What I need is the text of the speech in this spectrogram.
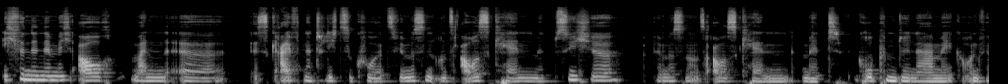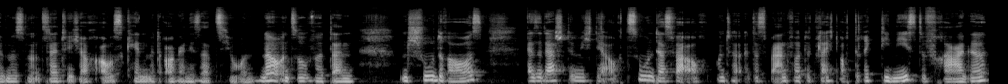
ich finde nämlich auch, man äh, es greift natürlich zu kurz. Wir müssen uns auskennen mit Psyche, wir müssen uns auskennen mit Gruppendynamik und wir müssen uns natürlich auch auskennen mit Organisation. Ne? Und so wird dann ein Schuh draus. Also da stimme ich dir auch zu. Und das war auch unter, das beantwortet vielleicht auch direkt die nächste Frage.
